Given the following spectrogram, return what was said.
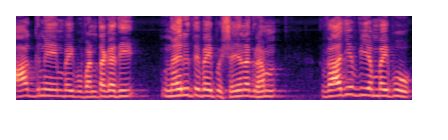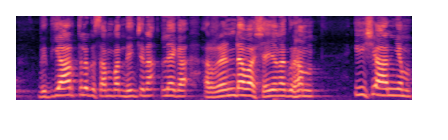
ఆగ్నేయం వైపు వంటగది నైరుతి వైపు శయనగృహం వాజవ్యం వైపు విద్యార్థులకు సంబంధించిన లేక రెండవ శయనగృహం ఈశాన్యం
